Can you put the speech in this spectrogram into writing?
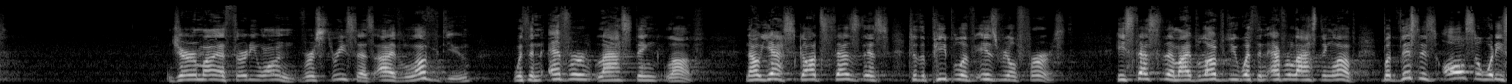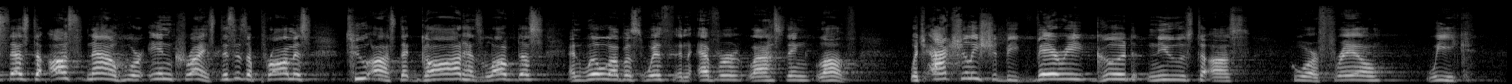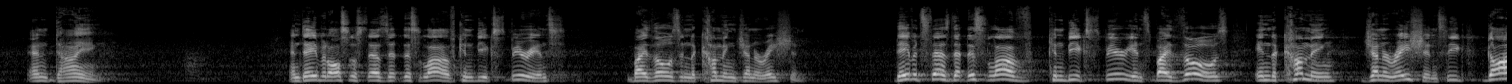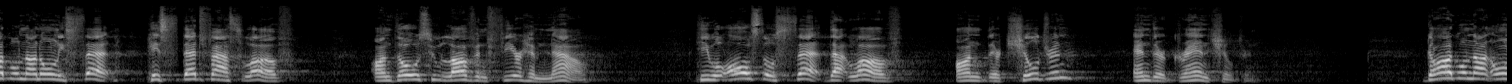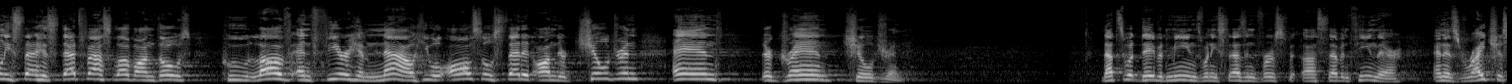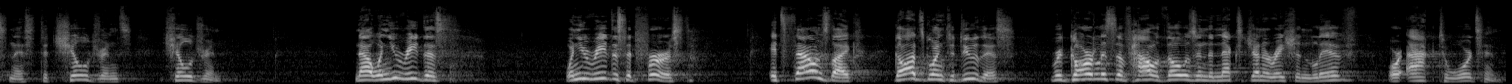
Jeremiah 31, verse 3 says, I've loved you with an everlasting love. Now, yes, God says this to the people of Israel first. He says to them, I've loved you with an everlasting love. But this is also what he says to us now who are in Christ. This is a promise to us that God has loved us and will love us with an everlasting love, which actually should be very good news to us who are frail, weak, and dying. And David also says that this love can be experienced by those in the coming generation. David says that this love can be experienced by those in the coming generation. See, God will not only set his steadfast love on those who love and fear him now, he will also set that love on their children and their grandchildren. God will not only set his steadfast love on those who love and fear him now, he will also set it on their children and their grandchildren. That's what David means when he says in verse uh, 17 there, and his righteousness to children's children. Now, when you read this, when you read this at first, it sounds like God's going to do this regardless of how those in the next generation live or act towards him.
